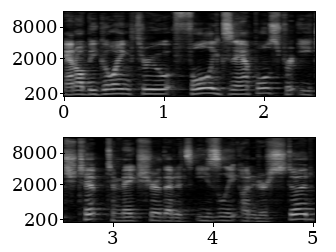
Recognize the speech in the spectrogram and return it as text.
And I'll be going through full examples for each tip to make sure that it's easily understood.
